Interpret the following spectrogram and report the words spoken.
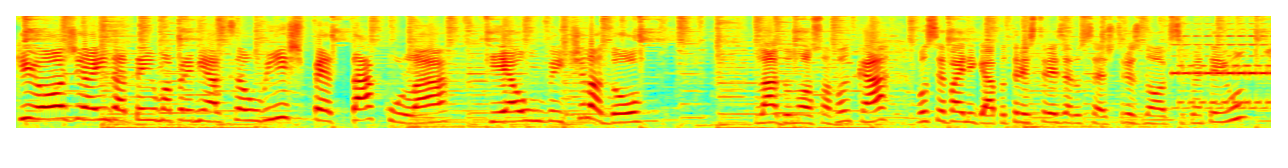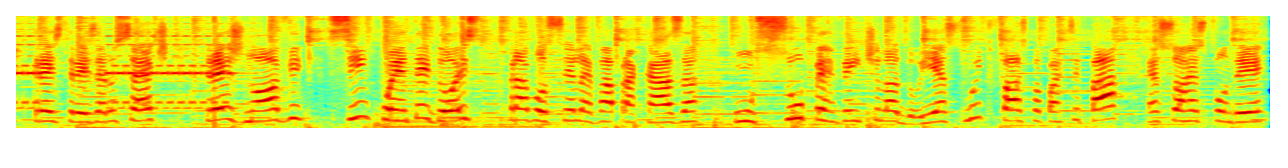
que hoje ainda tem uma premiação espetacular, que é um ventilador lá do nosso Avancar. Você vai ligar para o 3307-3951, 3307-3952 para você levar para casa um super ventilador. E é muito fácil para participar, é só responder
